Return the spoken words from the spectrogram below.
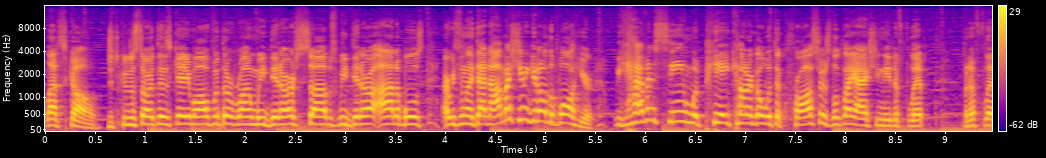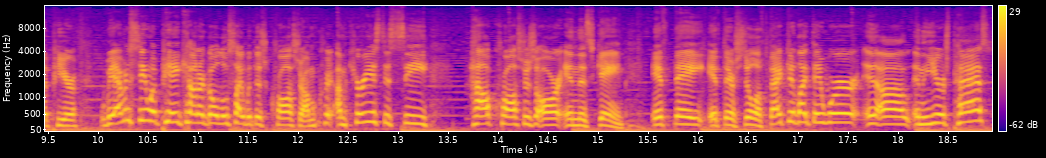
Let's go. Just going to start this game off with a run. We did our subs. We did our audibles, everything like that. Now, I'm actually going to get on the ball here. We haven't seen what PA counter go with the crossers look like. I actually need to flip. I'm going to flip here. We haven't seen what PA counter go looks like with this crosser. I'm, I'm curious to see how crossers are in this game. If they if they're still effective like they were in, uh, in the years past,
